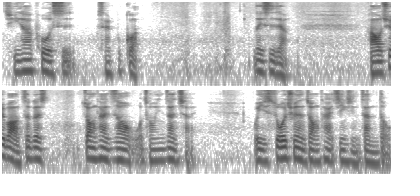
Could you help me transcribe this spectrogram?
其他破事我才不管。类似这样，好，我确保这个状态之后，我重新站起来，我以缩圈的状态进行战斗。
